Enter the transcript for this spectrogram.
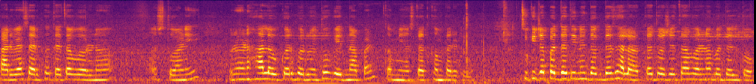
पारव्यासारखं त्याचा वर्ण असतो आणि व्रण हा लवकर भरून येतो. वेदना पण कमी असतात कंपॅरेटिव्ह चुकीच्या पद्धतीने दग्ध झाला तर त्वचेचा वर्ण बदलतो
